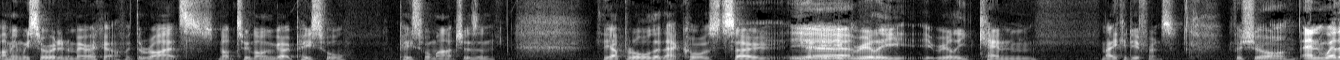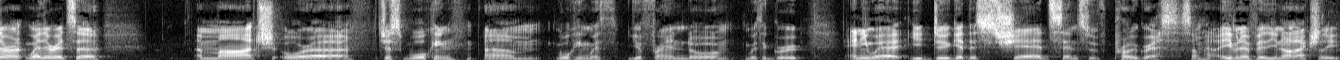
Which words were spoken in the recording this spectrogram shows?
I mean we saw it in America with the riots not too long ago peaceful peaceful marches and the uproar that that caused so you know, it, Yeah. it really it really can make a difference for sure. And whether whether it's a a march or a, just walking um, walking with your friend or with a group anywhere, you do get this shared sense of progress somehow. Even if you're not actually,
